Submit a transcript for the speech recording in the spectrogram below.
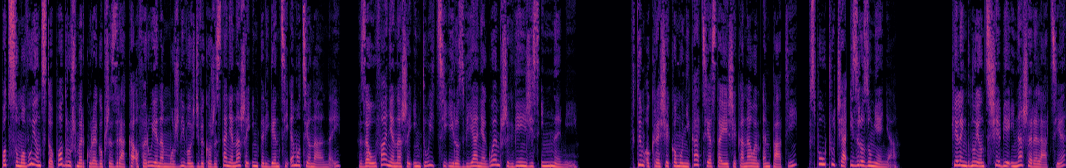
Podsumowując to, podróż Merkurego przez raka oferuje nam możliwość wykorzystania naszej inteligencji emocjonalnej, zaufania naszej intuicji i rozwijania głębszych więzi z innymi. W tym okresie komunikacja staje się kanałem empatii, współczucia i zrozumienia. Pielęgnując siebie i nasze relacje,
